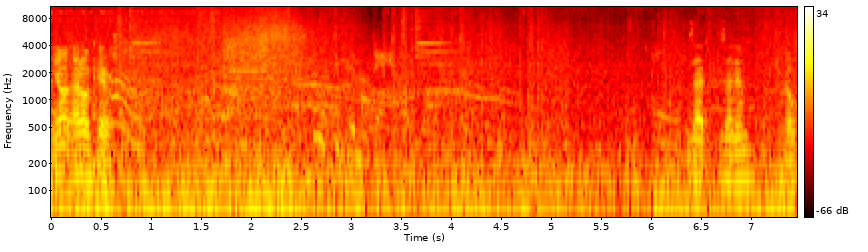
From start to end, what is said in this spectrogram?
You know I don't care. Is that, is that him? Nope.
